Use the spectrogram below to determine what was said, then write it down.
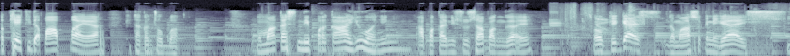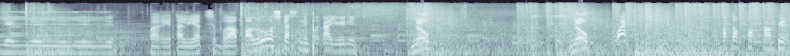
Oke, tidak apa-apa ya. Kita akan coba memakai sniper kayu anjing. Apakah ini susah apa enggak ya? Oke guys, udah masuk ini guys. Iya iya iya iya iya. Mari kita lihat seberapa lurus kah sniper kayu ini. Nope. Nope. Weh. What the fuck hampir.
